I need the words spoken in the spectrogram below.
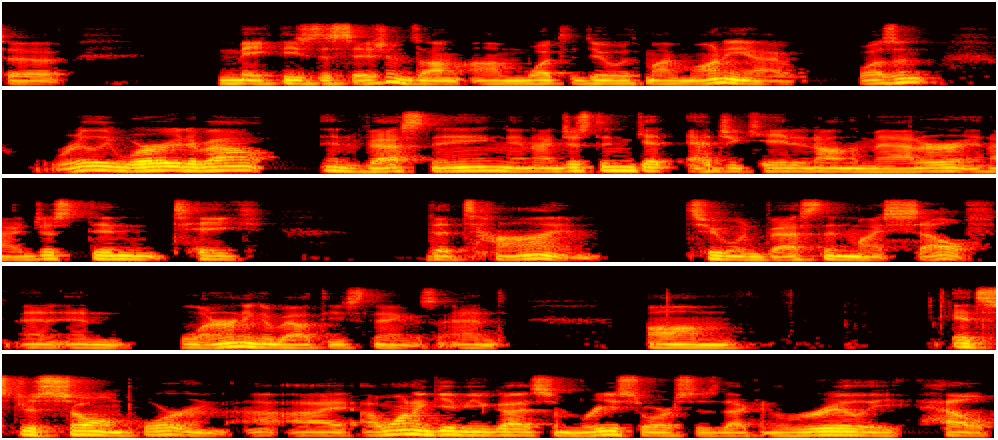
to make these decisions on, on what to do with my money. I wasn't really worried about investing and I just didn't get educated on the matter and I just didn't take the time to invest in myself and, and learning about these things. And um, it's just so important. I, I, I want to give you guys some resources that can really help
